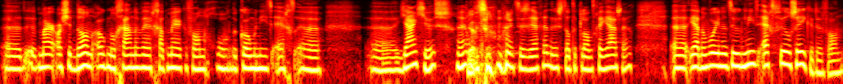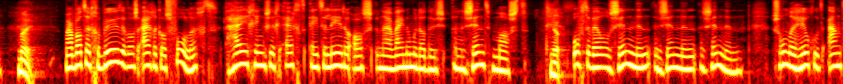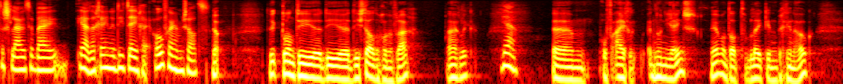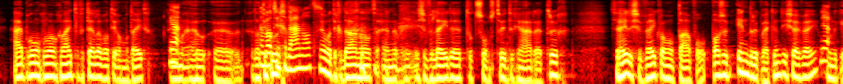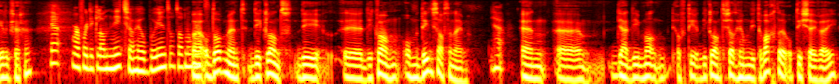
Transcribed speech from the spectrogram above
Eh, maar als je dan ook nog gaandeweg gaat merken van, goh, er komen niet echt eh, eh, jaartjes, hè, om Ja. het zo maar te zeggen. Dus dat de klant geen ja zegt. Ja, dan word je natuurlijk niet echt veel zekerder van. Nee. Maar wat er gebeurde was eigenlijk als volgt. Hij ging zich echt etaleren als, nou, wij noemen dat dus een zendmast. Ja. Oftewel zenden, zenden, zenden. Zonder heel goed aan te sluiten bij ja, degene die tegenover hem zat. ja. De klant die, eh, die, eh, die stelde gewoon een vraag, eigenlijk. Ja, Ehm, of eigenlijk nog niet eens, hè, want dat bleek in het begin ook. Hij begon gewoon gelijk te vertellen wat hij allemaal deed. Ja. En, eh, eh, dat en wat hij gedaan had. Ja, wat hij gedaan had. en eh, in zijn verleden tot soms twintig jaar terug. Zijn hele cv kwam op tafel. Was ook indrukwekkend, die cv, Ja. moet ik eerlijk zeggen. Ja, maar voor die klant niet zo heel boeiend op dat moment. Maar op dat moment, die klant, die, die kwam om een dienst af te nemen. Ja, En ehm, ja, die man, of die, die klant, die zat helemaal niet te wachten op die cv.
